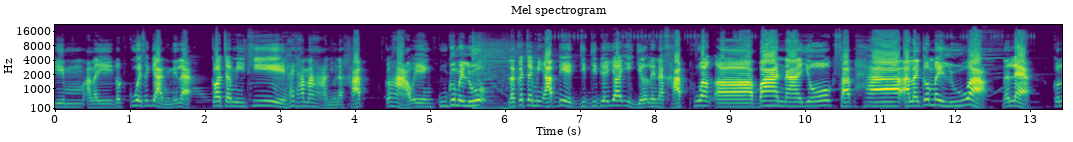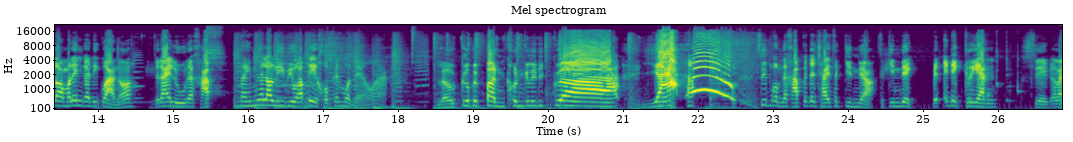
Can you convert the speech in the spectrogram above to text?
ติมอะไรรสกล้วยสักอย่างหนึงนี่แหละ ก็จะมีที่ให้ทำอาหารอยู่นะครับ ก็หาเอาเอง กูก็ไม่รู้ แล้วก็จะมีอัปเดตยิบยิบย่อยๆอีกเยอะเลยนะครับ พวกเอ่อบ้านนายกสภาอะไรก็ไม่รู้อะ นั่นแหละ ก็ลองมาเล่นกันดีกว่าเนาะ จะได้รู้นะครับ ในเมื่อเรารีวิวอัปเดตครบกันหมดแล้วอะ เราก็ไปปั่นคนกันเลยดีกว่ายาซึ่งผมนะครับก็จะใช้สกินเนี่ย สกินเด็กเป็นไอเด็กเกรียน เสกอะไร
